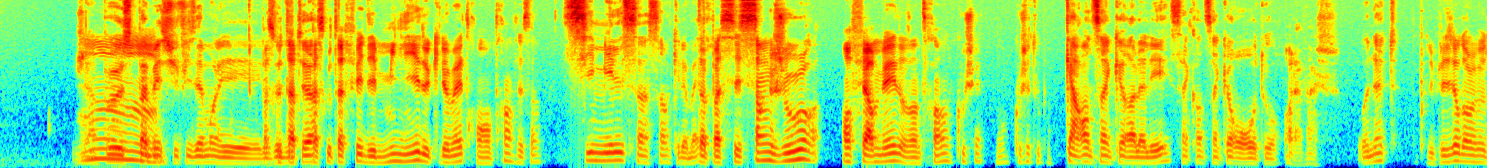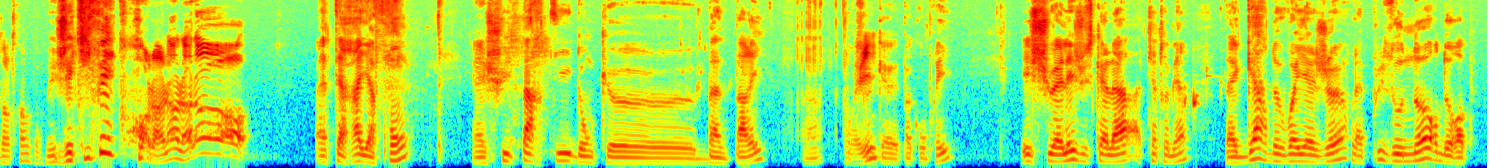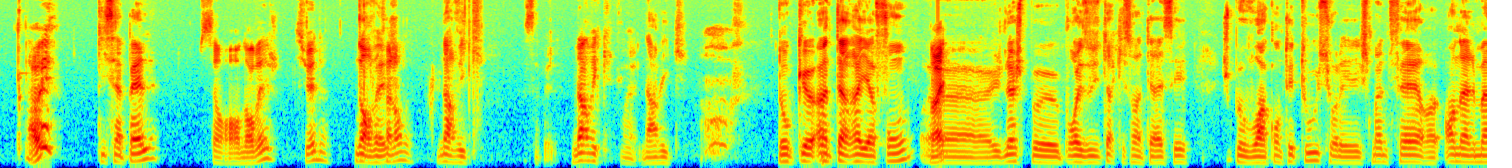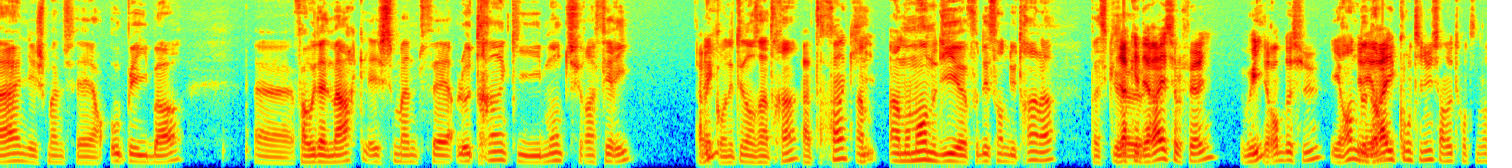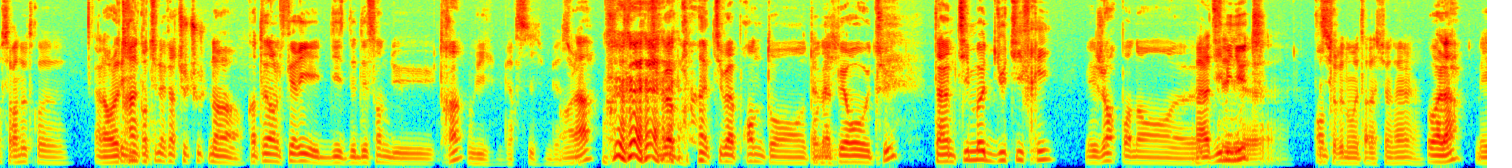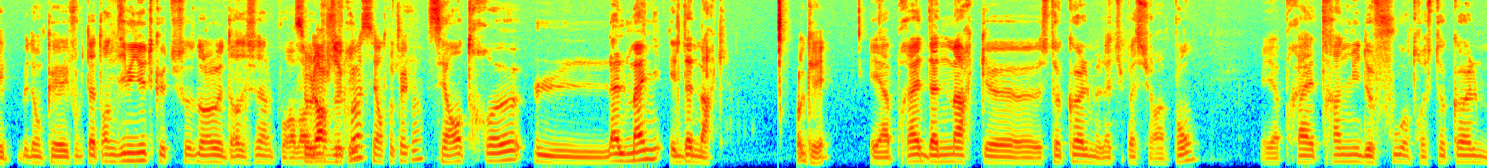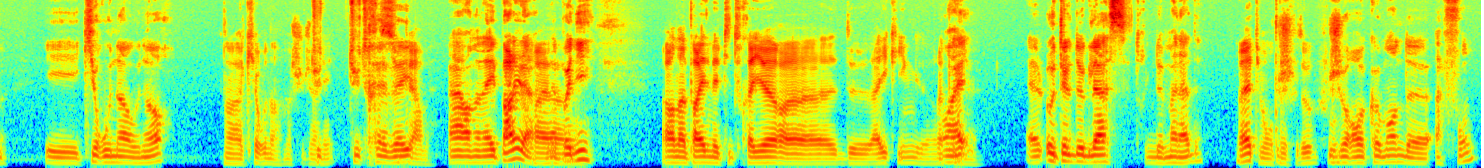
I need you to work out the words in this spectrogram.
J'ai un peu Mmh. spammé suffisamment les, les Parce que t'as auditeurs. parce que t'as fait des milliers de kilomètres en train, c'est ça? 6500 km. T'as passé 5 jours enfermé dans un train couchette, non? Couchette ou pas 45 heures à l'aller, 55 heures au retour. Oh la vache. Honnête. T'as pris du plaisir dans le, dans le train ou pas? Mais j'ai kiffé Oh là là là là Interrail à fond. Et je suis parti donc euh, ben de Paris, hein, pour Oui. ceux qui n'avaient pas compris. Et je suis allé jusqu'à là, tiens-toi bien, la gare de voyageurs la plus au nord d'Europe, Ah ouais? Qui s'appelle C'est en Norvège Suède? Norvège. Finlande? Narvik. Ça s'appelle. Narvik. Ouais, Narvik. Donc euh, interrail à fond. Ouais. Euh, là, je peux, pour les auditeurs qui sont intéressés, je peux vous raconter tout sur les chemins de fer en Allemagne, les chemins de fer aux Pays-Bas, euh, enfin au Danemark, les chemins de fer, le train qui monte sur un ferry. Ah oui était dans un train. Un train qui. Un, un moment, on nous dit euh, faut descendre du train là, parce que C'est-à-dire qu'il y a des rails sur le ferry, oui, ils rentrent dessus, ils rentrent et les dedans. rails continuent sur un autre continent, sur un autre. euh, Alors le train continue à faire chouchou. Non, non, quand tu es dans le ferry, ils te disent de descendre du train. Oui, merci, bien sûr. Voilà. tu, vas, pre- tu vas prendre ton, apéro au-dessus. T'as un petit mode duty free, mais genre pendant euh, Ah, 10 t'es, minutes. euh, t'es Entre- sur une eau internationale. Voilà. Mais donc euh, il faut que tu attendes 10 minutes que tu sois dans l'eau internationale pour avoir C'est au large de quoi? C'est entre quoi quoi? C'est entre l'Allemagne et le Danemark. Ok. Et après, Danemark-Stockholm, là tu passes sur un pont. Et après, train de nuit de fou entre Stockholm et Kiruna au nord. Ah, Kiruna, moi je suis déjà allé. tu te réveilles. Superbe. Ah, on en avait parlé là, Ouais, ouais, Laponie. Alors, on a parlé de mes petites frayeurs euh, de hiking. dans la Ouais. Euh, Hôtel de glace, truc de malade. Ouais, tu montré les photos. Fou. Je recommande euh, à fond.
